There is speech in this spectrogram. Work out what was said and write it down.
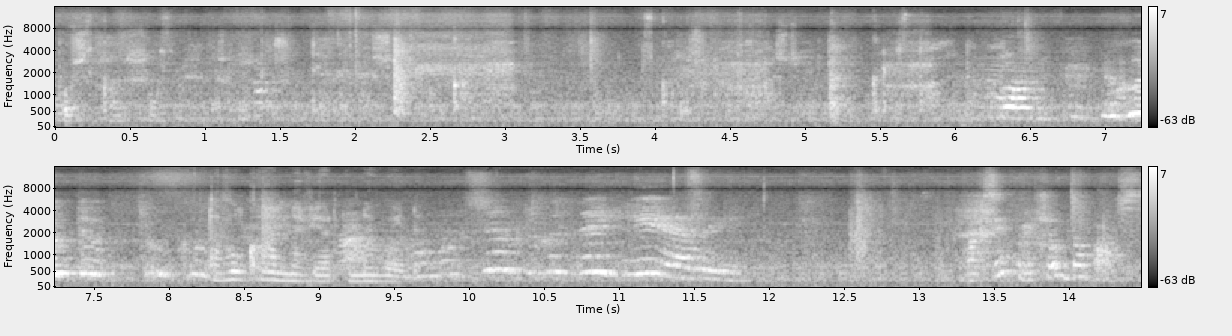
Скажи щось. Що я пошутила, що вулкан. Скажи, що я Та вулкан, мабуть, не вийде. Максим прийшов до вас.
